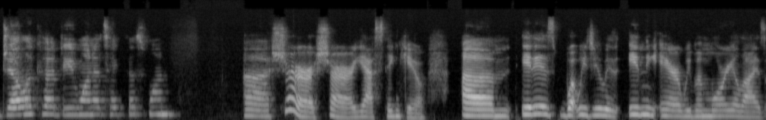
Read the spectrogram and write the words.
Jellica, do you want to take this one? Uh, sure, sure. Yes, thank you. Um, it is what we do is in the air, we memorialize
